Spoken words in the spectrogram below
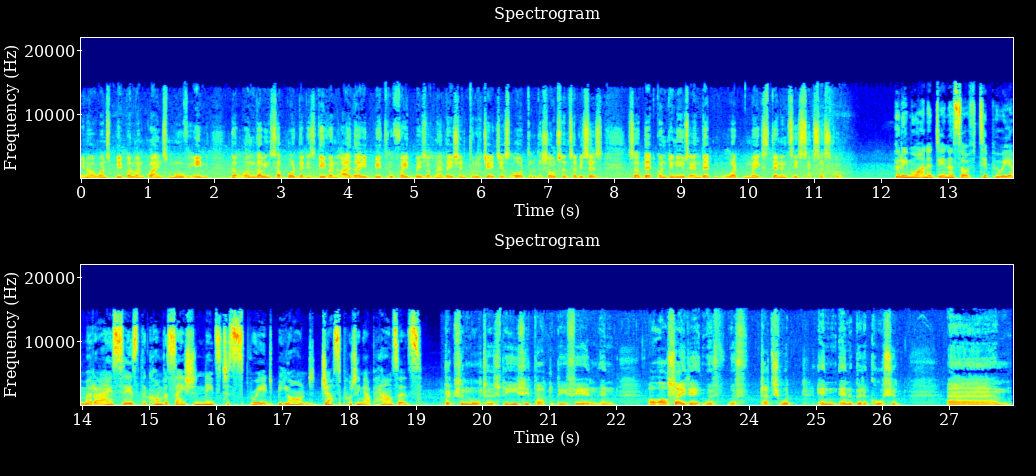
You know, once people, when clients move in, the ongoing support that is given, either it be through faith-based organisation, through churches, or through the social services. So that continues, and that what makes tenancies successful. Hurimoana Dennis of Te Puea Marae says the conversation needs to spread beyond just putting up houses. Bricks and mortar is the easy part, to be fair, and, and I'll, I'll, say that with, with touch wood and, and a bit of caution. Um,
